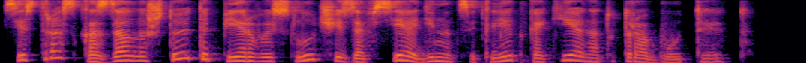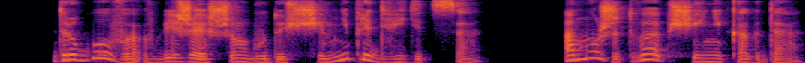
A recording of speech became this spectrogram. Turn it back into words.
Сестра сказала, что это первый случай за все 11 лет, какие она тут работает. Другого в ближайшем будущем не предвидится. А может, вообще никогда,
